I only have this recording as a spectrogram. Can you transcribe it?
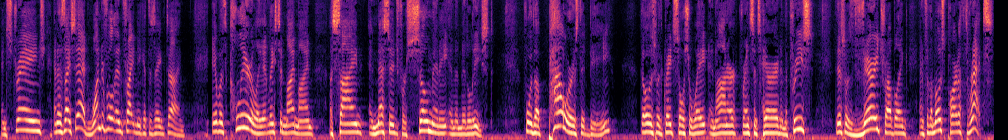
and strange, and as I said, wonderful and frightening at the same time. It was clearly, at least in my mind, a sign and message for so many in the Middle East. For the powers that be, those with great social weight and honor, for instance, Herod and the priests, this was very troubling and for the most part a threat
